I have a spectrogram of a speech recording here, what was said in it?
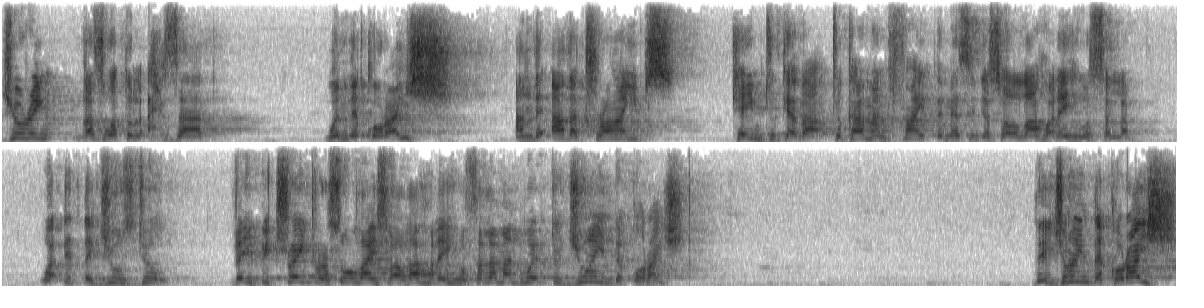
during Ghazwatul Ahzab, when the Quraysh and the other tribes came together to come and fight the Messenger wasallam, what did the Jews do? They betrayed Rasulullah wasallam and went to join the Quraysh. They joined the Quraysh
